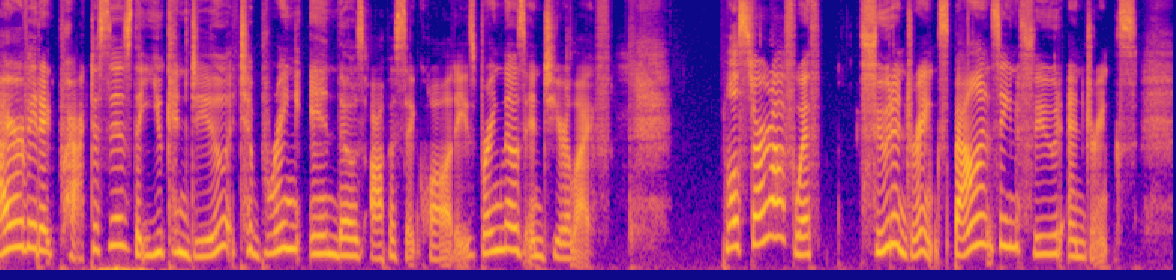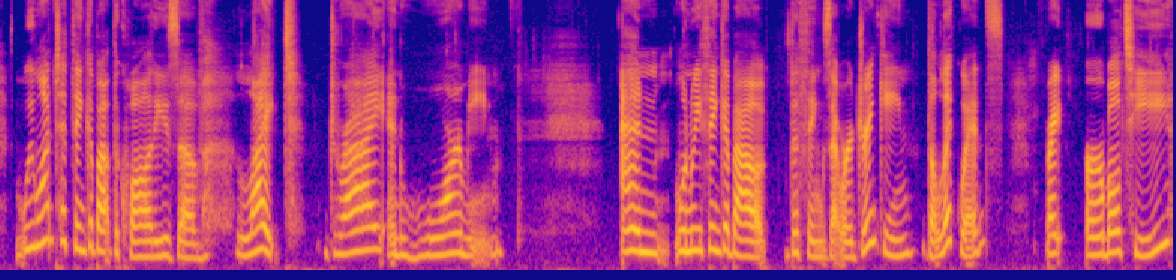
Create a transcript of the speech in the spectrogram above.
Ayurvedic practices that you can do to bring in those opposite qualities, bring those into your life. We'll start off with food and drinks, balancing food and drinks. We want to think about the qualities of light, dry, and warming. And when we think about the things that we're drinking, the liquids, right? Herbal tea,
